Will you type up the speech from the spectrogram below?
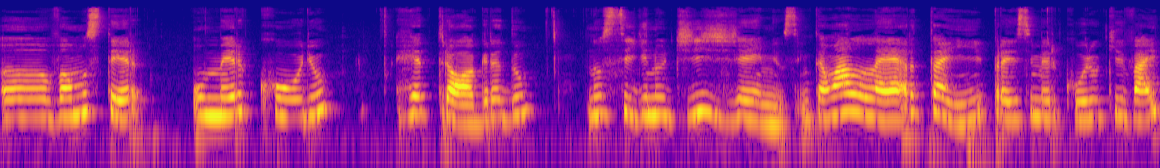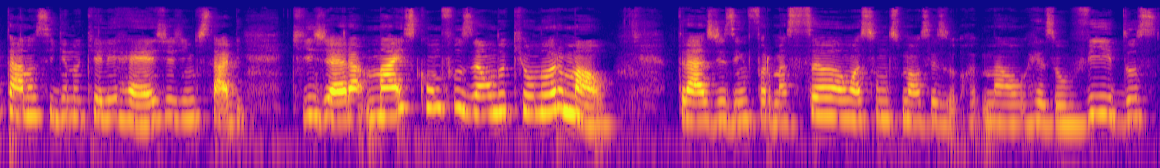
uh, vamos ter o Mercúrio retrógrado no signo de Gêmeos. Então, alerta aí para esse Mercúrio que vai estar tá no signo que ele rege. A gente sabe que gera mais confusão do que o normal. Traz desinformação, assuntos mal, mal resolvidos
